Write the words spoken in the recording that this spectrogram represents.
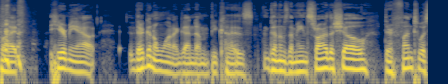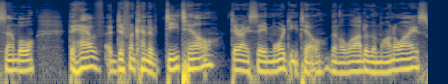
but hear me out. They're going to want a Gundam because Gundam's the main star of the show. They're fun to assemble. They have a different kind of detail, dare I say, more detail than a lot of the Mono Eyes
